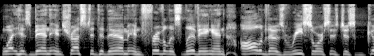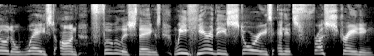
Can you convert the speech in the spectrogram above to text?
what has been entrusted to them in frivolous living, and all of those resources just go to waste on foolish things. We hear these stories, and it's frustrating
